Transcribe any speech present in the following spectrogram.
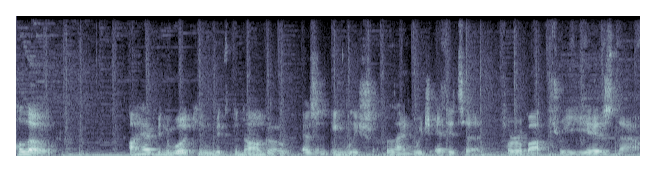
Hello, I have been working with Enago as an English language editor for about three years now.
